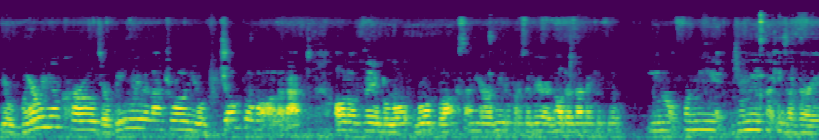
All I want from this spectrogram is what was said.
You're wearing your curls, you're being really natural, you've jumped over all of that, all of the road, roadblocks, and you're really persevering. How does that make you feel? You know, for me, Jamaica is a very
